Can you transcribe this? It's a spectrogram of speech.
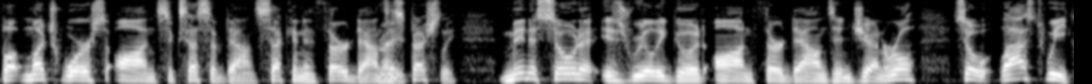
but much worse on successive downs, second and third downs, Right. especially. Minnesota is really good on third downs in general. So last week,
